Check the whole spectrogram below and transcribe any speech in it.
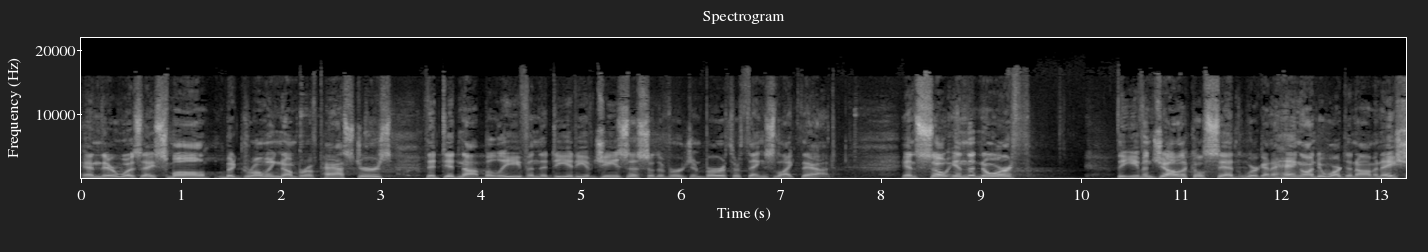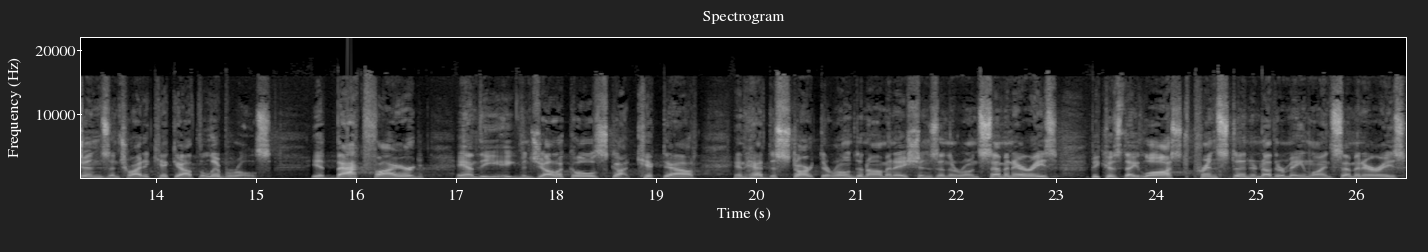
and there was a small but growing number of pastors that did not believe in the deity of Jesus or the virgin birth or things like that. And so in the North, the evangelicals said, We're going to hang on to our denominations and try to kick out the liberals. It backfired, and the evangelicals got kicked out and had to start their own denominations and their own seminaries because they lost Princeton and other mainline seminaries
